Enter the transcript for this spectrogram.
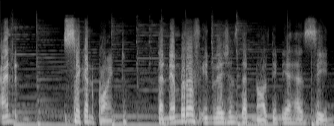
and second point the number of invasions that north india has seen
